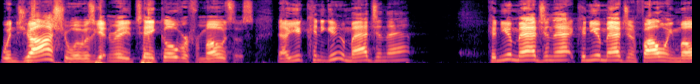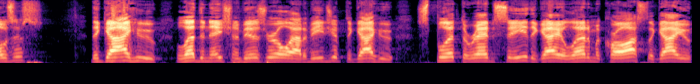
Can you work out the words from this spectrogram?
When Joshua was getting ready to take over for Moses, now you can you imagine that? Can you imagine that? Can you imagine following Moses? The guy who led the nation of Israel out of Egypt, the guy who split the Red Sea, the guy who led them across, the guy who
